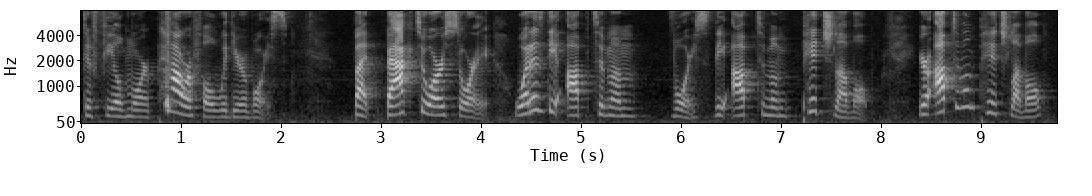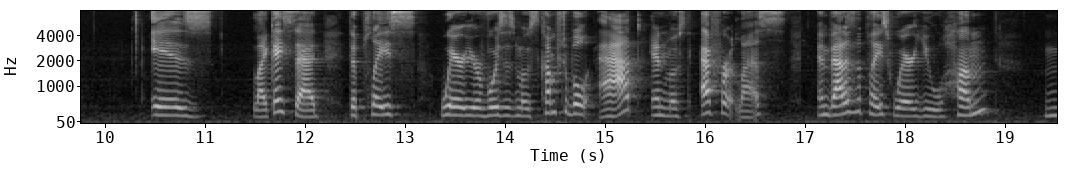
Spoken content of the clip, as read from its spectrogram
to feel more powerful with your voice. But back to our story. What is the optimum voice, the optimum pitch level? Your optimum pitch level is like I said, the place where your voice is most comfortable at and most effortless. And that is the place where you hum. Mm,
